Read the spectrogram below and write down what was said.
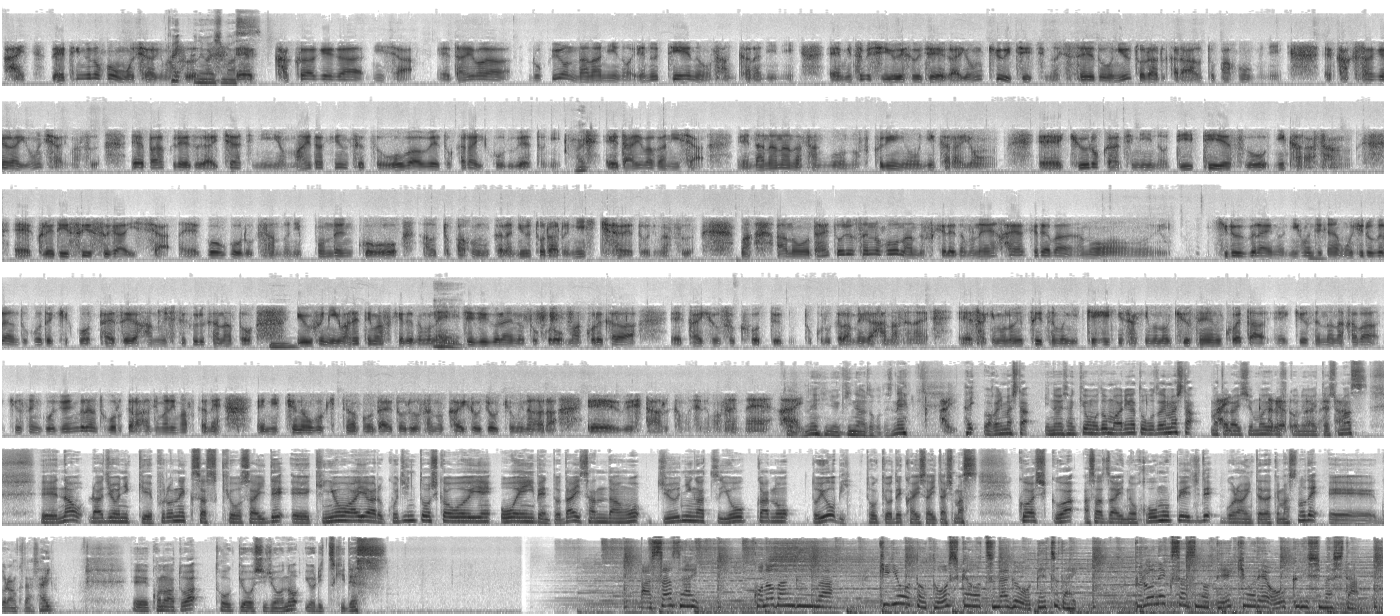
はい、レーティングの方を申し上げます。はい、お願いします。えー、格上げが2社、えー、台湾6472の NTN の3から2に、えー、三菱 UFJ が4911の資生堂ニュートラルからアウトパフォームに、えー、格下げが4社あります。えー、バークレーズが1824前田建設オーバーウェイトからイコールウェイトに、はい、えー、大和が2社、えー、7735のスクリーンを2から4、えー、9682の DTS を2から3、えー、クレディ・スイスが1社、えー、5563の日本電工をアウトパフォームからニュートラルに引きされております。まあ、あの大統領選の方なんですけれどもね、早ければあの昼ぐらいの、日本時間お昼ぐらいのところで結構体制が判明してくるかなというふうに言われてますけれどもね、1時ぐらいのところ、まあ、これからは、えー、開票速報というところから目が離せない、えー、先物についても日経平均先物9000円超えた、えー、9000の半ば、9050円ぐらいのところから始まりますかね、えー、日中の動きっていうのはこの大統領選の開票状況を見ながら、えー、上下あるかもしれませんね。はい。ね、非常に気になるところですね。はい。はい、わかりました。井上さん、今日もどうもありがとうございました。また来週もよろしくお願いいたします。はい、えー、なお、ラジオ日経プロネクサス共催で、えー、企業 IR 個人投資家応援応援イベント第3弾を12月8日の土曜日、東京で開催いたします。詳しくは朝鮮のホームページでご覧いただけますので、えー、ご覧ください。えー、この後は東京市場の寄り付きです。朝鮮この番組は企業と投資家をつなぐお手伝い、プロネクサスの提供でお送りしました。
